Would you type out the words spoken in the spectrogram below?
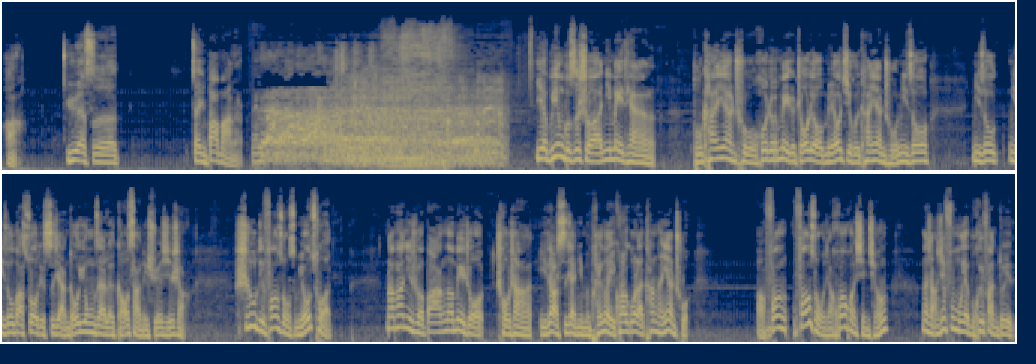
啊，月是在你爸妈那儿，也并不是说你每天不看演出，或者每个周六没有机会看演出，你就你就你就把所有的时间都用在了高三的学习上，适度的放松是没有错的。哪怕你说把我每周抽上一点时间，你们陪我一块过来看看演出，啊，放放松一下，换换心情，我相信父母也不会反对的，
